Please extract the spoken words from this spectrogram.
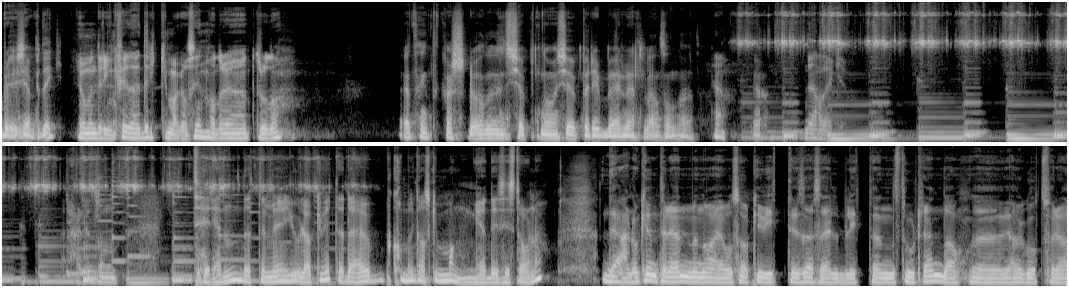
blir kjempedigg. Jo, men Drinkfeed er drikkemagasin, hva dere trodde? Jeg tenkte kanskje du hadde kjøpt noe kjøperibbe eller et eller annet sånt. Ja, Ja. det hadde jeg ikke. Er det en sånn trend, dette med juleakevitt? Det er jo kommet ganske mange de siste årene. Det er nok en trend, men nå er jo også akevitt i seg selv blitt en stor trend. Da. Eh, Vi har gått fra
